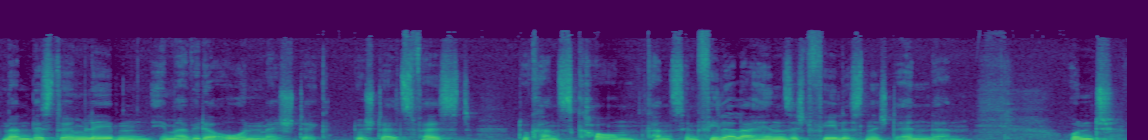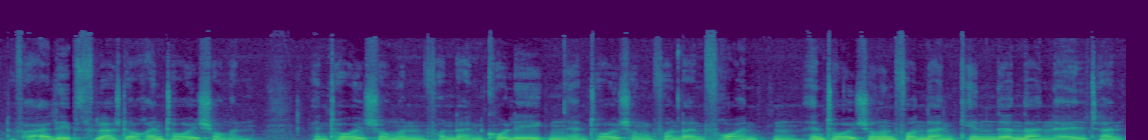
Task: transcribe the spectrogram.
Und dann bist du im Leben immer wieder ohnmächtig. Du stellst fest, du kannst kaum, kannst in vielerlei Hinsicht vieles nicht ändern. Und du erlebst vielleicht auch Enttäuschungen. Enttäuschungen von deinen Kollegen, Enttäuschungen von deinen Freunden, Enttäuschungen von deinen Kindern, deinen Eltern,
